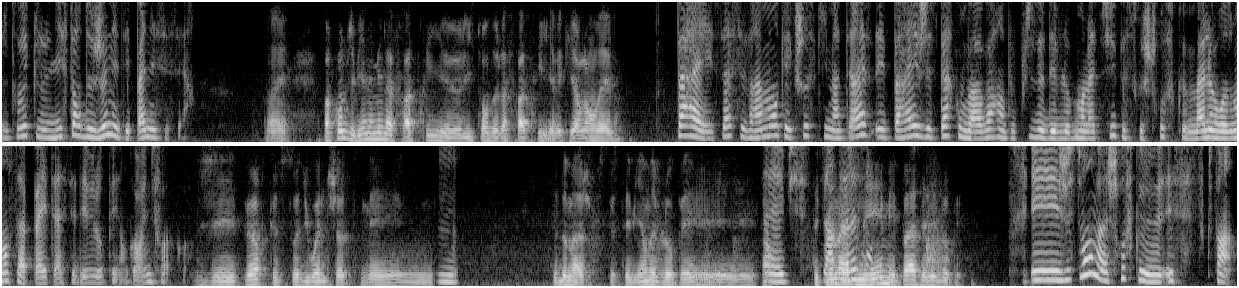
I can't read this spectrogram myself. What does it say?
J'ai trouvé que l'histoire de jeu n'était pas nécessaire. Ouais. Par contre, j'ai bien aimé la fratrie, euh, l'histoire de la fratrie avec l'Irlandais. Pareil, ça c'est vraiment quelque chose qui m'intéresse et pareil, j'espère qu'on va avoir un peu plus de développement là-dessus parce que je trouve que malheureusement ça n'a pas été assez développé encore une fois. J'ai peur que ce soit du one shot, mais Mm. c'est dommage parce que c'était bien développé et enfin, Et puis c'est bien intéressant. amené, mais pas assez développé. Et justement, moi, je trouve que, enfin,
